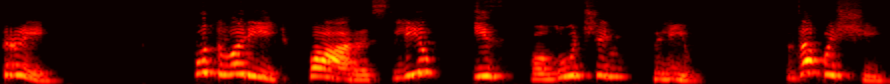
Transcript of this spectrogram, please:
3. Утворіть пари слів із сполучень слів. Запишіть.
